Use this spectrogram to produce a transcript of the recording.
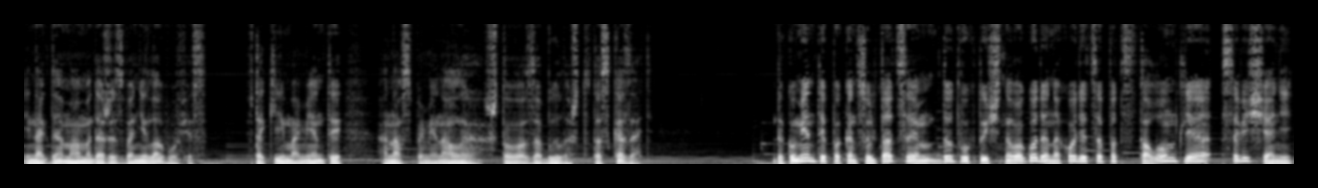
Иногда мама даже звонила в офис. В такие моменты она вспоминала, что забыла что-то сказать. Документы по консультациям до 2000 года находятся под столом для совещаний»,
